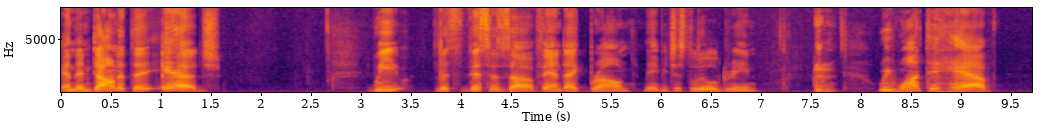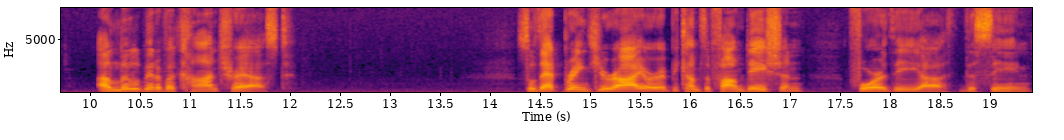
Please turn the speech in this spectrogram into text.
and then down at the edge, we, this is uh, Van Dyke brown, maybe just a little green. we want to have a little bit of a contrast. So that brings your eye, or it becomes the foundation for the, uh, the scene.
